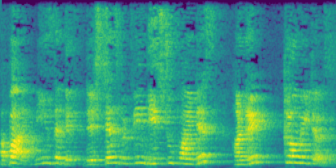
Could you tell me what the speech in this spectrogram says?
apart means the distance between these two points is 100 kilometers.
